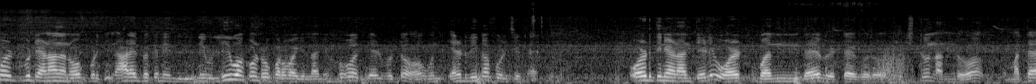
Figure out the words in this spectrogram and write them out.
ಹೊರಟ್ಬಿಟ್ಟು, ಅಣ್ಣ ನಾನು ಹೋಗ್ಬಿಡ್ತೀನಿ, ನಾಳೆ ಬೇಕಾದ್ರೆ ನೀವು ನೀವು ಲೀವ್ ಹಾಕೊಂಡ್ರು ಪರವಾಗಿಲ್ಲ ನೀವು ಅಂತ ಹೇಳ್ಬಿಟ್ಟು ಒಂದು ಎರಡು ವೀಕ ಫುಲ್ಸಿಟ್ಟೆ ಹೊರಡ್ತೀನಿ ಅಣ್ಣ ಅಂತೇಳಿ ಹೊರಟು ಬಂದೇ ಬಿಟ್ಟೆ ಗುರು. ಇಷ್ಟು ನಂದು. ಮತ್ತು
